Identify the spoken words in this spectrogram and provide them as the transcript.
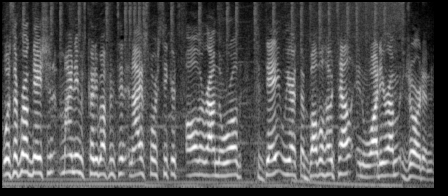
What's up Rogue Nation? My name is Cody Buffinton and I explore secrets all around the world. Today we are at the Bubble Hotel in Wadi Rum, Jordan.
